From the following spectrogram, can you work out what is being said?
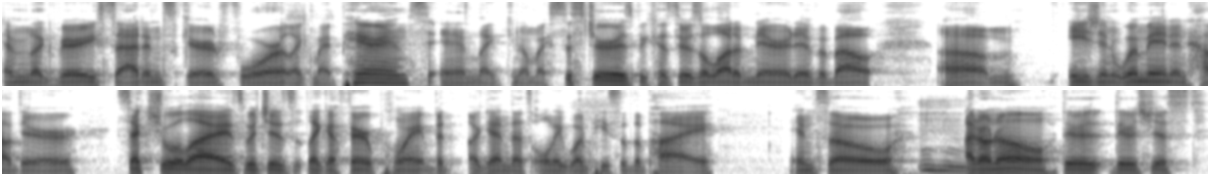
am like very sad and scared for like my parents and like you know my sisters because there's a lot of narrative about um asian women and how they're sexualized which is like a fair point but again that's only one piece of the pie and so Mm-hmm. i don't know there there's just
